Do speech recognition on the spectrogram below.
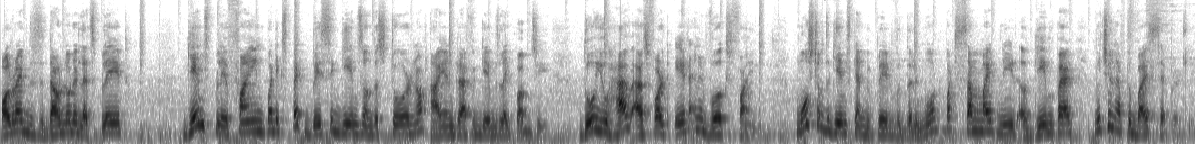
Alright, this is downloaded, let's play it. Games play fine, but expect basic games on the store, not high-end graphic games like PUBG. Though you have Asphalt 8 and it works fine. Most of the games can be played with the remote, but some might need a gamepad which you'll have to buy separately.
